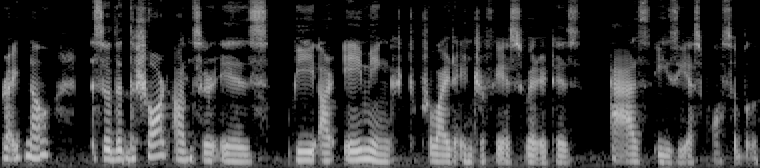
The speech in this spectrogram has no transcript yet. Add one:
right now. So, the, the short answer is we are aiming to provide an interface where it is as easy as possible.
